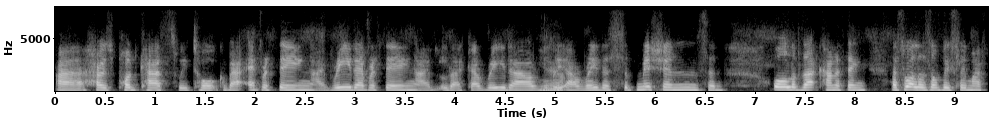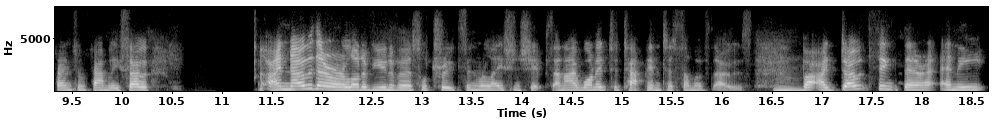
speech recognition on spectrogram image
Uh, host podcasts. We talk about everything. I read everything. I like I read our yeah. our readers' submissions and all of that kind of thing, as well as obviously my friends and family. So I know there are a lot of universal truths in relationships, and I wanted to tap into some of those. Mm. But I don't think there are any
